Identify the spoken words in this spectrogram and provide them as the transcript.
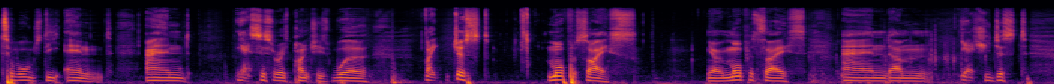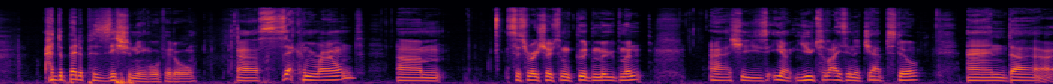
towards the end. And yeah, Cicero's punches were like just more precise, you know, more precise. And um, yeah, she just had the better positioning of it all. Uh, second round, um, Cicero shows some good movement. Uh, she's you know utilizing a jab still, and uh,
